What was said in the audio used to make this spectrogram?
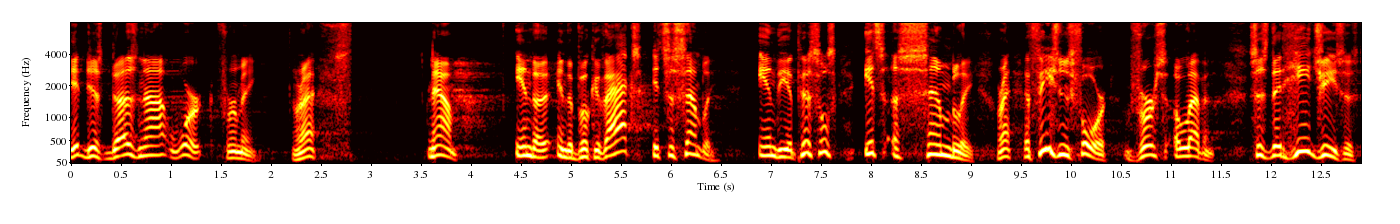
it just does not work for me. All right? Now, in the, in the book of Acts, it's assembly. In the epistles, it's assembly. Right? Ephesians 4, verse 11 says that he, Jesus,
